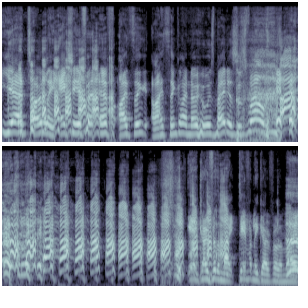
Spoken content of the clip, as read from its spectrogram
Yeah, totally. Actually, if, if I think I think I know who his mate is as well. yeah, go for the mate. Definitely go for the mate.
